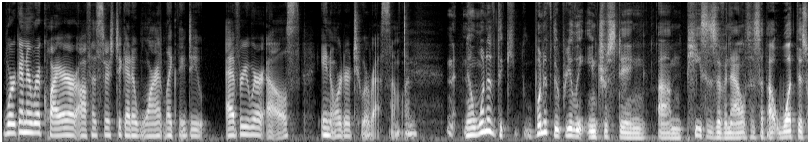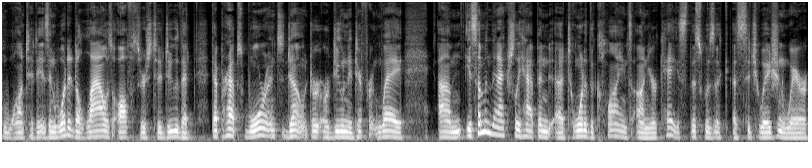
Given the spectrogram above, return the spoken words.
we're going to require our officers to get a warrant like they do everywhere else in order to arrest someone. Now, one of the one of the really interesting um, pieces of analysis about what this wanted is and what it allows officers to do that that perhaps warrants don't or, or do in a different way um, is something that actually happened uh, to one of the clients on your case. This was a, a, situation where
